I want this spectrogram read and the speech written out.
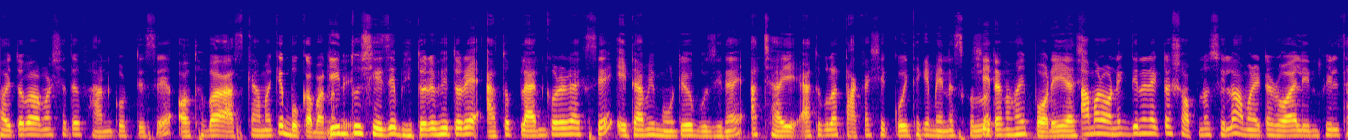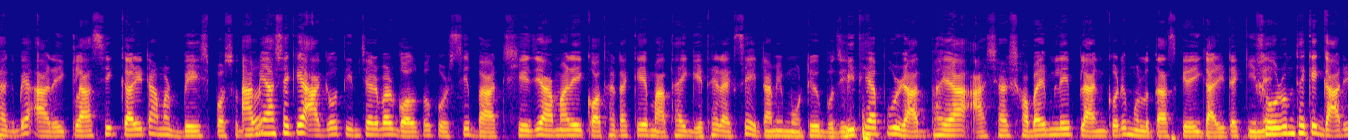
হয়তোবা আমার সাথে ফান করতেছে অথবা আজকে আমাকে বোকা বানাবে। কিন্তু সে যে ভিতরে ভিতরে এত প্ল্যান করে রাখছে এটা আমি মোটেও বুঝি নাই। আচ্ছা এই এতগুলা টাকা সে কই থেকে ম্যানেজ করল? এটা না হয় পরে আসে। আমার অনেক দিনের একটা স্বপ্ন ছিল আমার এটা রয়্যাল এনফিল্ড থাকবে আর এই ক্লাসিক গাড়িটা আমার বেশ পছন্দ। আমি আশাকে আগেও তিন চারবার গল্প করছি বাট সে যে আমার এই কথাটাকে মাথায় গেথে রাখছে এটা আমি মোটেও বুঝি বিথিয়াপুর রাত ভাইয়া আশা সবাই মিলে প্ল্যান করে মূলত আজকের এই গাড়িটা কিনে। শোরুম থেকে গাড়ি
